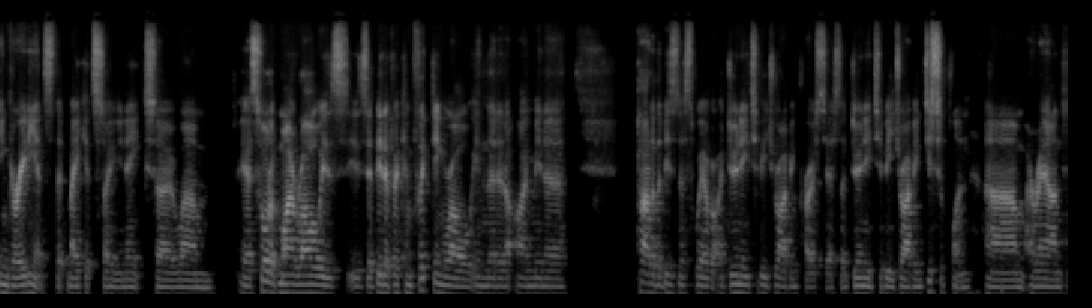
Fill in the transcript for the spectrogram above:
ingredients that make it so unique. So um, yeah, sort of my role is is a bit of a conflicting role in that I'm in a part of the business where I do need to be driving process. I do need to be driving discipline um, around,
